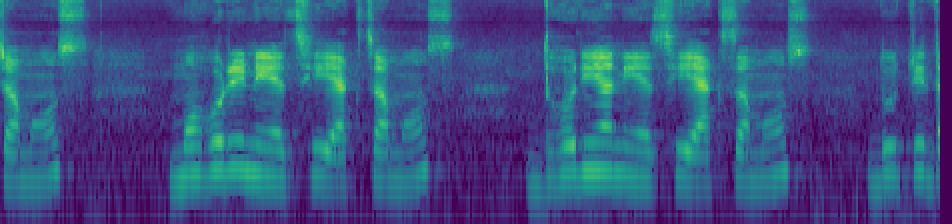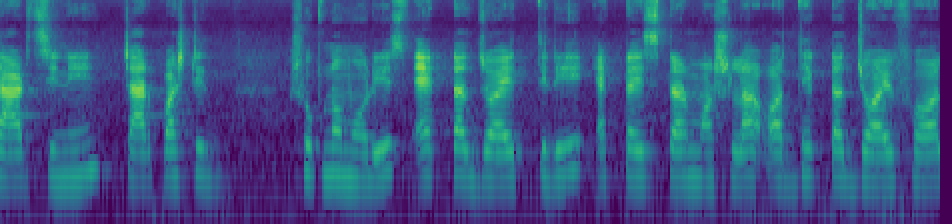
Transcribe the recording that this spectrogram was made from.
চামচ, মোহরি নিয়েছি এক চামচ, ধনিয়া নিয়েছি এক চামচ, দুটি দারচিনি, চার পাঁচটি শুকনো মরিচ, একটা জয়ত্রী, একটা স্টার মশলা, অর্ধেকটা জয়ফল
